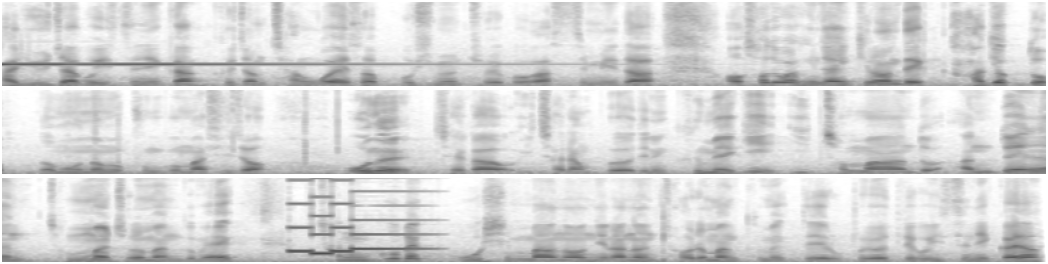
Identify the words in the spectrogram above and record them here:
잘 유지하고 있으니까 그 점 참고해서 보시면 좋을 것 같습니다. 어, 서두가 굉장히 길었는데 가격도 너무너무 궁금하시죠? 오늘 제가 이 차량 보여드린 금액이 2천만 원도 안 되는 정말 저렴한 금액 1950만 원이라는 저렴한 금액대로 보여드리고 있으니까요.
